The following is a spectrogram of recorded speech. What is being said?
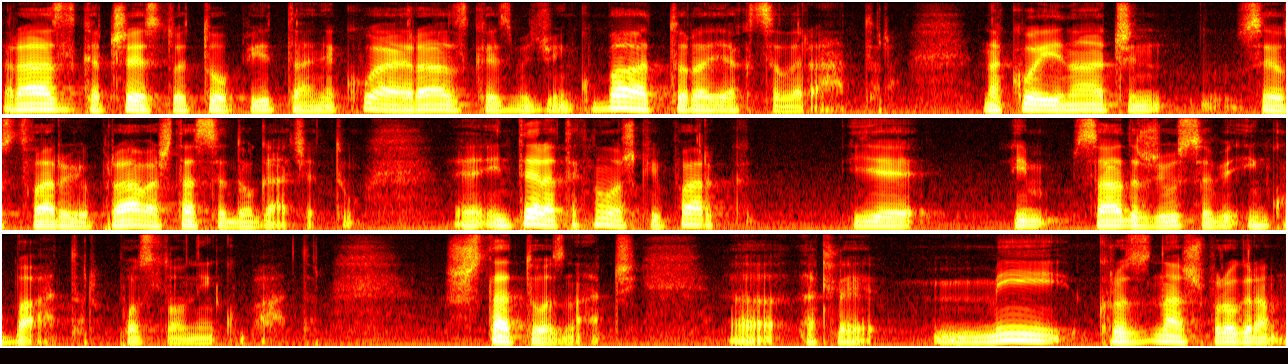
razlika često je to pitanje koja je razlika između inkubatora i akceleratora na koji način se ostvaruju prava, šta se događa tu. E, Intera tehnološki park je im sadrži u sebi inkubator, poslovni inkubator. Šta to znači? E, dakle, mi kroz naš program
